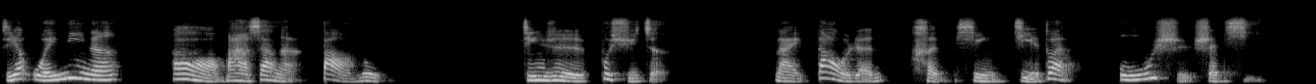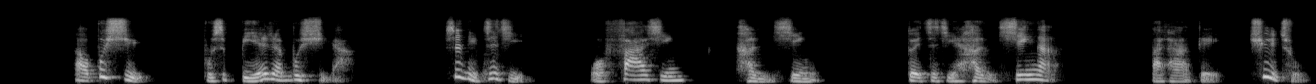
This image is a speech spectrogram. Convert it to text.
只要违逆呢，哦，马上啊暴怒。今日不许者，乃道人狠心截断，无始生息。啊，不许，不是别人不许啊，是你自己。我发心狠心，对自己狠心啊，把它给去除。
